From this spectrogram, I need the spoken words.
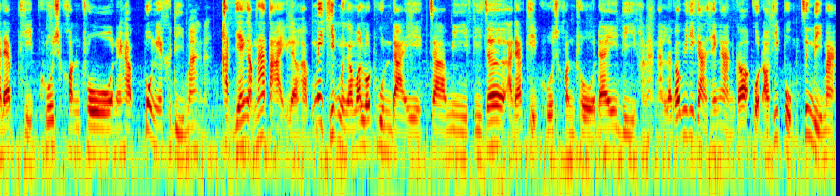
Adaptive Cruise Control นะครับ พวกนี้คือดีมากนะ ขัดแย้งกับหน้าตาอีกแล้วครับ ไม่คิดเหมือนกันว่ารถฮุนไดจะมีฟีเจอร์ Adaptive Cruise Control ได้ดีขนาดนั้น แล้วก็วิธีการใช้งานก็กดเอาที่ปุ่ม ซึ่งดีมาก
